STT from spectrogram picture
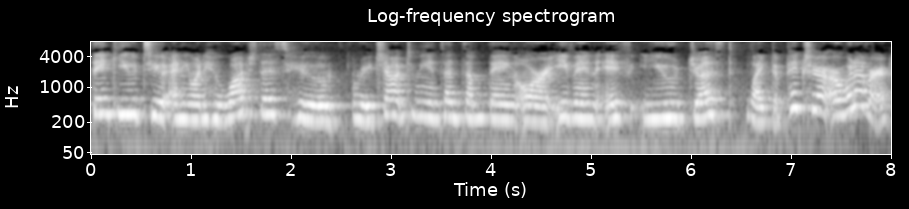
thank you to anyone who watched this, who reached out to me and said something, or even if you just liked a picture or whatever.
